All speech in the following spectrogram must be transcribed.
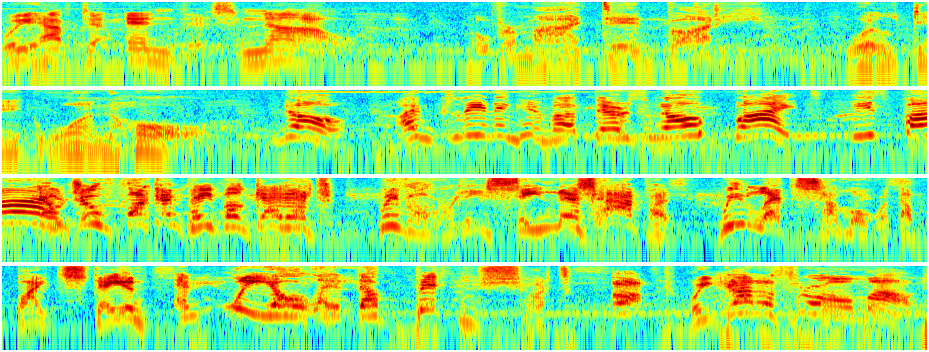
We have to end this now. Over my dead body. We'll dig one hole. No, I'm cleaning him up. There's no bite. He's fine. Don't you fucking people get it? We've already seen this happen. We let someone with a bite stay in, and we all end up bitten. Shut up. We gotta throw him out,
